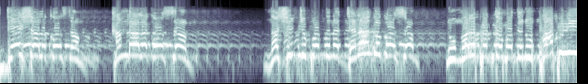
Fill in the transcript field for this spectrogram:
దేశాల కోసం ఖండాల కోసం నశించిపోతున్న జనాంగ కోసం నువ్వు మొరపెట్టకపోతే నువ్వు పాపివి.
